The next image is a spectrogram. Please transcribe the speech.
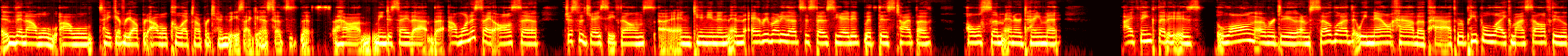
then I will, I will take every oppor- I will collect opportunities. I guess that's, that's how I mean to say that. But I want to say also just with JC Films uh, and Kenyon and, and everybody that's associated with this type of wholesome entertainment, I think that it is long overdue. I'm so glad that we now have a path where people like myself who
